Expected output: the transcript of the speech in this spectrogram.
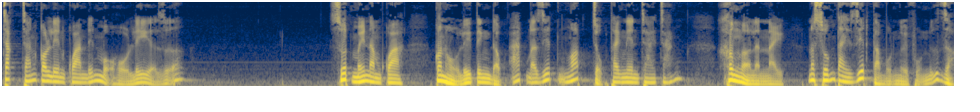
Chắc chắn có liên quan đến mộ hồ ly ở giữa suốt mấy năm qua, con hổ ly tinh độc ác đã giết ngót chục thanh niên trai trắng. Không ngờ lần này, nó xuống tay giết cả một người phụ nữ dở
